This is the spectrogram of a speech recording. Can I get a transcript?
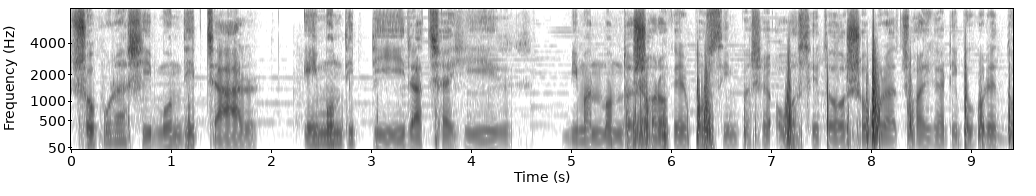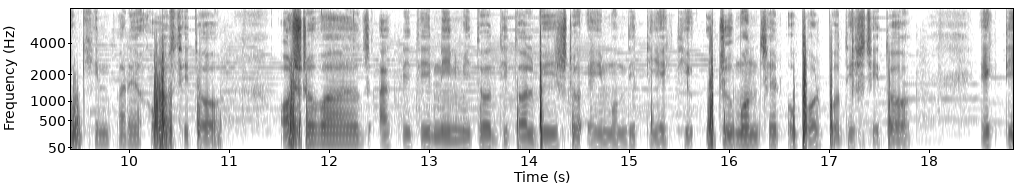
সপুরা শিব মন্দির চার এই মন্দিরটি রাজশাহীর বিমানবন্দর সড়কের পশ্চিম পাশে অবস্থিত সপুরা ছয়ঘাটি পুকুরের দক্ষিণ পারে অবস্থিত। অষ্টবাজ আকৃতির নির্মিত দ্বিতল বিশিষ্ট এই মন্দিরটি একটি উঁচু মঞ্চের উপর প্রতিষ্ঠিত। একটি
